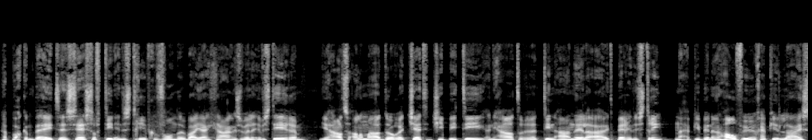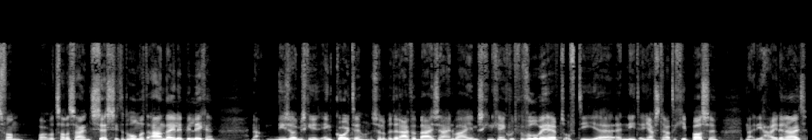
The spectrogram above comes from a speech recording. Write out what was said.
nou, pak een beetje zes of tien industrie hebt gevonden waar jij graag eens willen investeren. Je haalt ze allemaal door ChatGPT en je haalt er tien aandelen uit per industrie. Nou heb je binnen een half uur heb je een lijst van, wat zal het zijn, 60 tot 100 aandelen heb je liggen. Nou, die zou je misschien niet inkorten. Er zullen bedrijven bij zijn waar je misschien geen goed gevoel bij hebt. Of die niet in jouw strategie passen. Nou, die haal je eruit.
